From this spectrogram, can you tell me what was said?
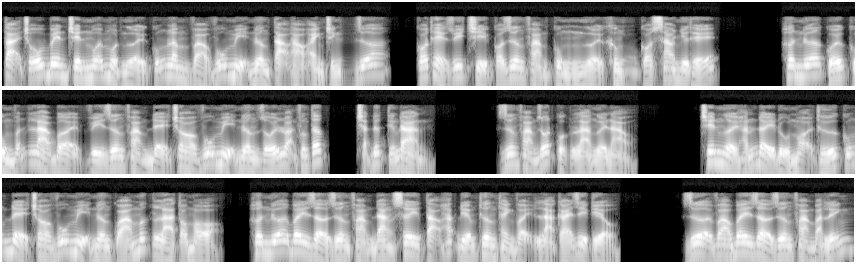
tại chỗ bên trên mỗi một người cũng lâm vào Vũ Mị Nương tạo ảo ảnh chính giữa, có thể duy trì có Dương Phàm cùng người không có sao như thế. Hơn nữa cuối cùng vẫn là bởi vì Dương Phàm để cho Vũ Mị nương rối loạn phương tức, chặt đứt tiếng đàn. Dương Phàm rốt cuộc là người nào? Trên người hắn đầy đủ mọi thứ cũng để cho Vũ Mị nương quá mức là tò mò, hơn nữa bây giờ Dương Phàm đang xây tạo hắc điếm thương thành vậy là cái gì kiểu? Dựa vào bây giờ Dương Phàm bản lĩnh,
